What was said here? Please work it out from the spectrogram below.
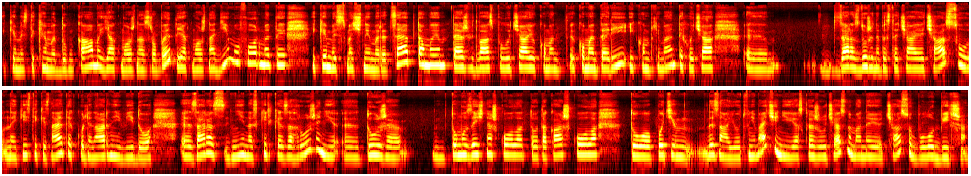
якимись такими думками, як можна зробити, як можна дім оформити, якимись смачними рецептами. Теж від вас получаю коментарі і компліменти. Хоча е, зараз дуже не вистачає часу на якісь такі, знаєте, кулінарні відео. Е, зараз дні наскільки загружені, е, дуже то музична школа, то така школа, то потім, не знаю, от в Німеччині, я скажу чесно, в мене часу було більше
